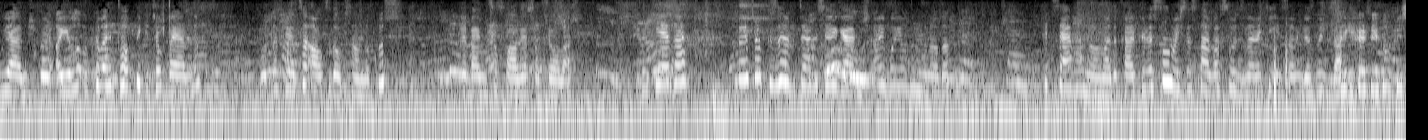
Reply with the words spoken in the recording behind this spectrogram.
Bu gelmiş böyle ayılı. O kadar tatlı ki çok beğendim. Burada fiyatı 6.99 ve bence çok pahalıya satıyorlar. Türkiye'de böyle çok güzel bir tane şey gelmiş. Ay bayıldım buna da. Hiç sevmem normalde kar küresi ama işte Starbucks ucuz demek ki insanın gözüne güzel görünüyormuş.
